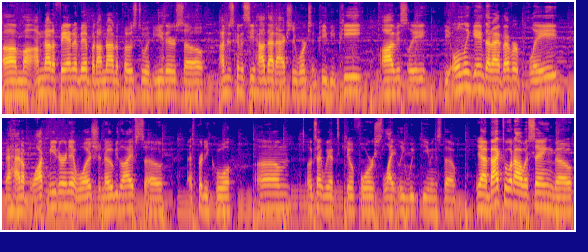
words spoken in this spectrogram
Um, I'm not a fan of it, but I'm not opposed to it either. So I'm just going to see how that actually works in PvP. Obviously, the only game that I've ever played that had a block meter in it was Shinobi Life. So that's pretty cool. Um, looks like we have to kill four slightly weak demons though. Yeah, back to what I was saying though.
